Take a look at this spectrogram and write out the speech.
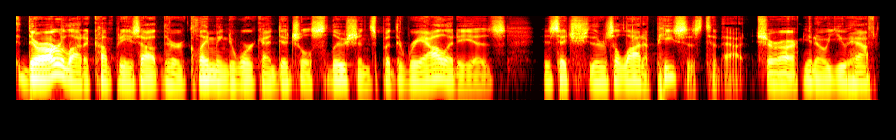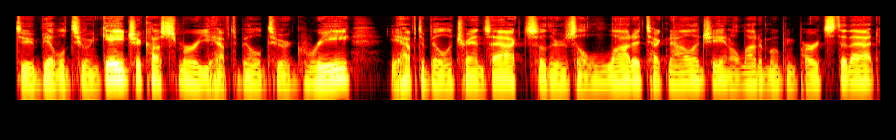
there are a lot of companies out there claiming to work on digital solutions, but the reality is is that there's a lot of pieces to that. Sure are. You know, you have to be able to engage a customer, you have to be able to agree, you have to be able to transact. So there's a lot of technology and a lot of moving parts to that.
